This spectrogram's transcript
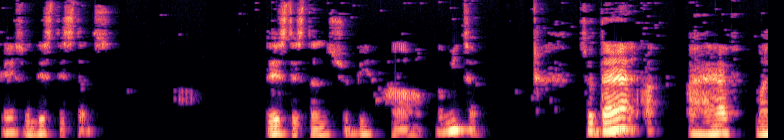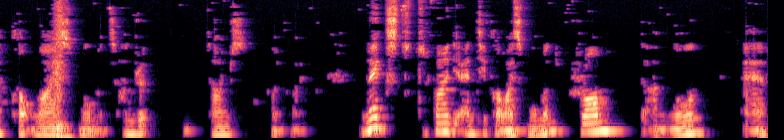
Okay, so this distance. This distance should be half a meter. So there I have my clockwise moments, 100 times 0.5. Next, to find the anti-clockwise moment from the unknown F,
